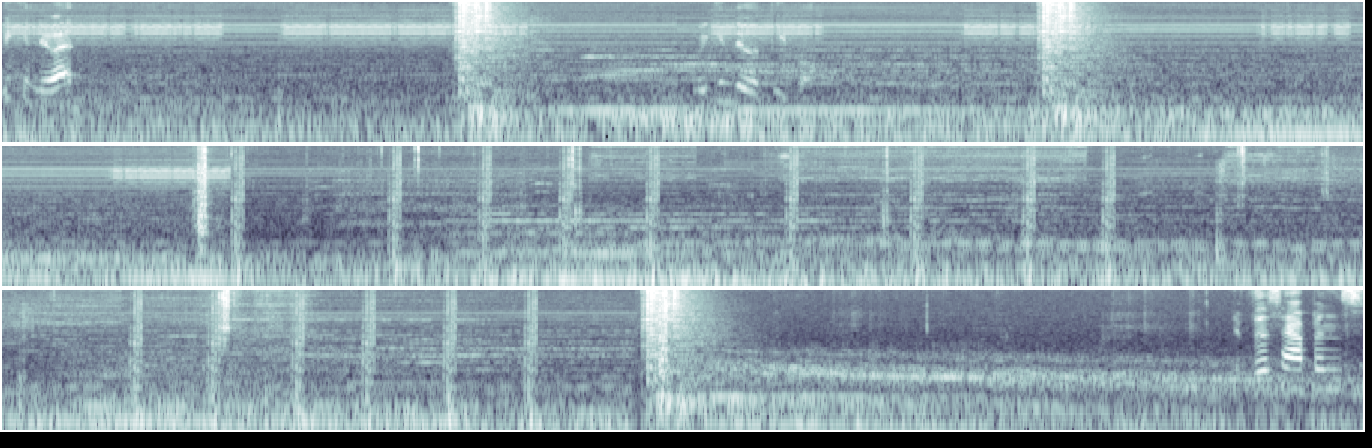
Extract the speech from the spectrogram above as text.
We can do it. We can do it, people. This happens,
